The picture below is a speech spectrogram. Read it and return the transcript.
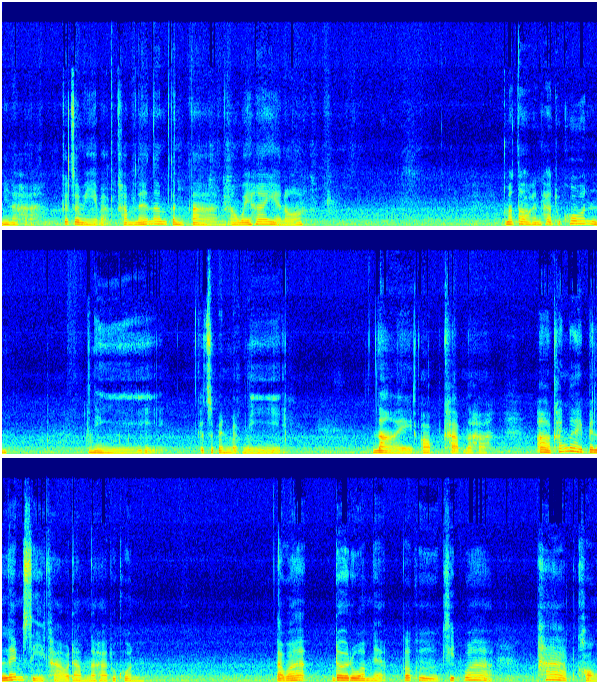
นี่นะคะ ก็จะมีแบบคำแนะนำต่างๆ เอาไว้ให้อะเนาะ มาต่อกันค่ะทุกคน นี่ ก็จะเป็นแบบนี้ Nine of Cup นะคะ อ่า ข้างในเป็นเล่มสีขาวดำนะคะทุกคน แต่ว่าโดยรวมเนี่ย ก็คือคิดว่าภาพของ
